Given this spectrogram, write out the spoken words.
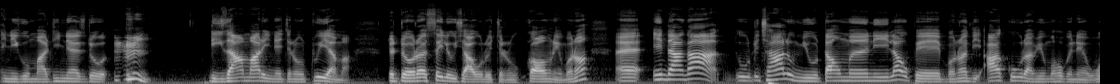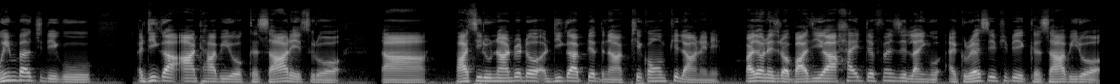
အင်နီဂိုမာတီနက်စ်တို့ဒီစားအမားတွေနဲ့ကျွန်တော်တွေ့ရမှာတော်တော်တော့စိတ်လှုပ်ရှားဖို့တော့ကျွန်တော်ကောင်းနေဗောနော်အဲအင်တာကဟိုတခြားလူမျိုးတောင်မန်နေလောက်ပဲဗောနော်ဒီအားကိုးတာမျိုးမဟုတ်ဘဲနဲ့ win back တွေကို အဓိကအားထားပြီးတော့ကစားတယ်ဆိုတော့ဒါဘာစီလိုနာအတွက်တော့အဓိကပြဿနာဖြစ်ကောင်းဖြစ်လာနိုင်တယ်။ဘာကြောင့်လဲဆိုတော့ဘာစီက high defensive line ကို aggressive ဖြစ်ဖြစ်ကစားပြီးတော့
